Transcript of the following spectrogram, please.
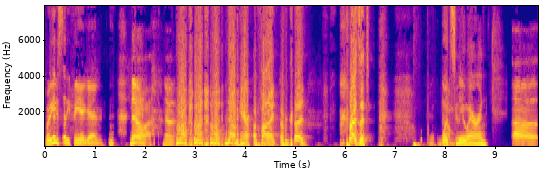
Were you sleeping again? No. Uh, no. No. no, I'm here. I'm fine. I'm good. Present. What's good. new, Aaron? Uh.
